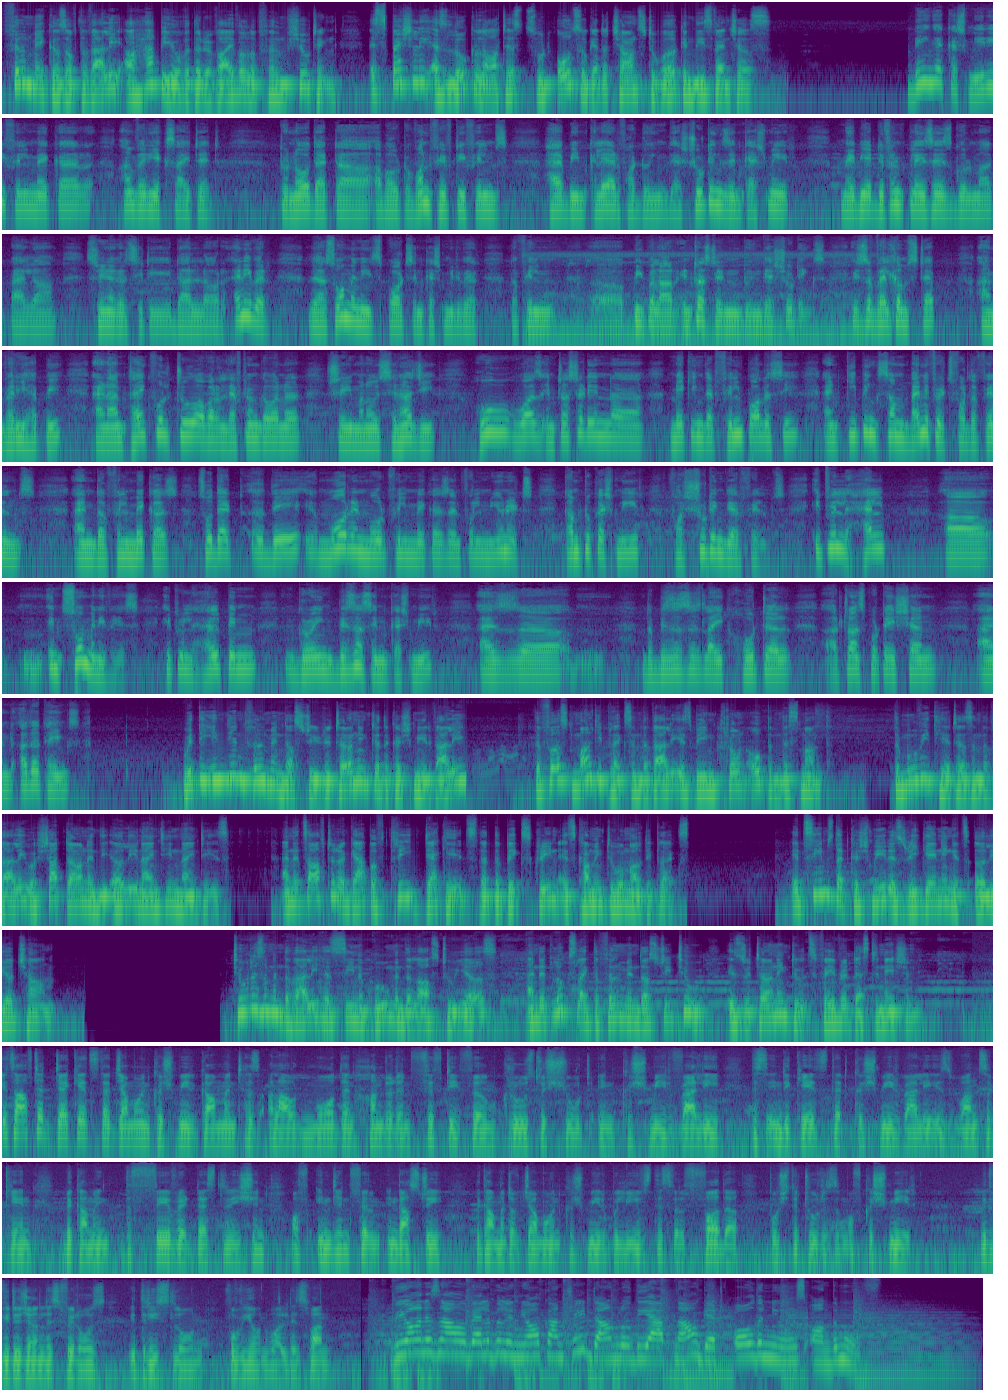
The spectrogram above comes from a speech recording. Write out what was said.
Filmmakers of the valley are happy over the revival of film shooting, especially as local artists would also get a chance to work in these ventures. Being a Kashmiri filmmaker, I'm very excited to know that uh, about 150 films have been cleared for doing their shootings in Kashmir, maybe at different places, Gulmarg, Pahalgam, Srinagar city, Dal or anywhere. There are so many spots in Kashmir where the film uh, people are interested in doing their shootings. It's a welcome step. I'm very happy and I'm thankful to our Lieutenant Governor Shri Manoj Sinha ji who was interested in uh, making that film policy and keeping some benefits for the films and the filmmakers so that uh, they more and more filmmakers and film units come to Kashmir for shooting their films. It will help uh, in so many ways. It will help in growing business in Kashmir as uh, the businesses like hotel, uh, transportation, and other things. With the Indian film industry returning to the Kashmir Valley, the first multiplex in the valley is being thrown open this month. The movie theatres in the valley were shut down in the early 1990s, and it's after a gap of three decades that the big screen is coming to a multiplex. It seems that Kashmir is regaining its earlier charm. Tourism in the valley has seen a boom in the last two years, and it looks like the film industry too is returning to its favorite destination. It's after decades that Jammu and Kashmir government has allowed more than 150 film crews to shoot in Kashmir Valley. This indicates that Kashmir Valley is once again becoming the favorite destination of Indian film industry. The government of Jammu and Kashmir believes this will further push the tourism of Kashmir. With video journalist Feroz Idris Lone for WION World is One. WION is now available in your country. Download the app now. Get all the news on the move.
